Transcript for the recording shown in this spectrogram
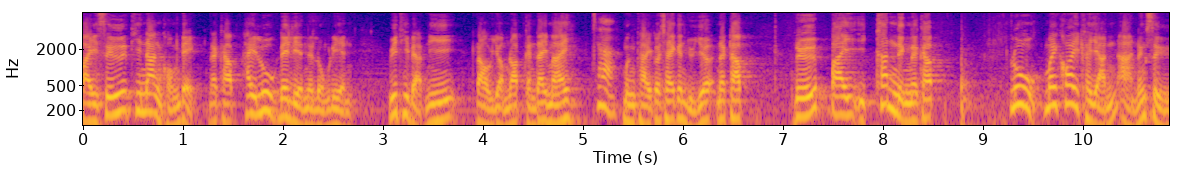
ไปซื้อที่นั่งของเด็กนะครับให้ลูกได้เรียนในโรงเรียน วิธีแบบนี้เรายอมรับกันได้ไหมค่ะเมืองไทยก็ใช้กันอยู่เยอะนะครับ หรือไปอีกขั้นหนึ่งนะครับ ลูกไม่ค่อยขยันอ่านหนังสือ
